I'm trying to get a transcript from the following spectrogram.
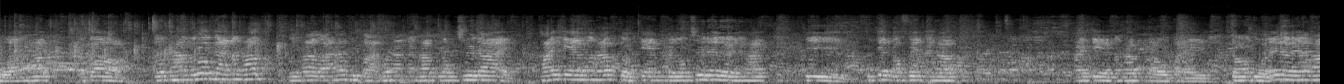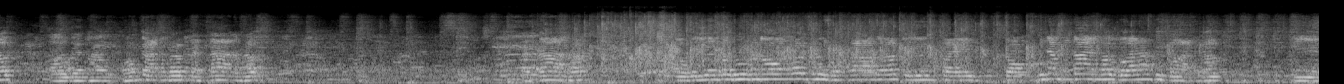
ตั๋วนะครับ แล้วก็เดินทางร่วมกันนะครับมูลค่า150 บาทเท่านั้นนะครับ ลงชื่อได้ ท้ายเกมนะครับจบเกมไปลงชื่อได้เลยนะครับ ที่ ticket office นะครับ ท้ายเกมนะครับ เราไปจองตั๋วได้เลยนะครับ เราเดินทางพร้อมกันนะครับแมตช์หน้านะครับแมตช์หน้าครับเราไปเยือนปลาทูคะนองนะครับสมุทรสงครามนะครับอย่าลืมไปจองที่นั่งได้นะครับ150 บาทนะครับที่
